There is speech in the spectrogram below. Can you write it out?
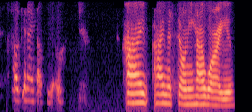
How can I help you? Hi, hi, Miss Toni. How are you?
